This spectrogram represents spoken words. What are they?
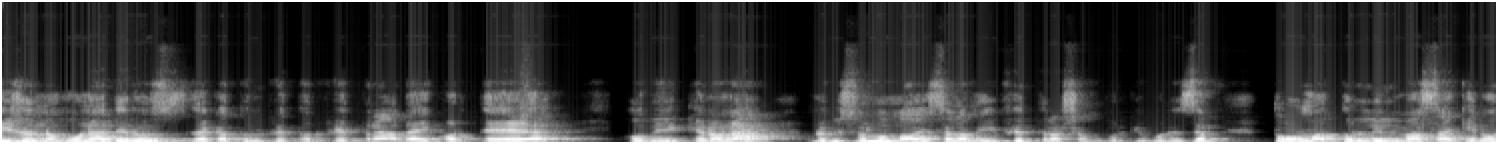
এই জন্য ওনাদেরও জাকাতুল ফেতর ফেতরা আদায় করতে হবে। কেননা নবী সাল্লাম এই ফেতরা সম্পর্কে বলেছেন তোমাতুল্লিল মাসাকিন ও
